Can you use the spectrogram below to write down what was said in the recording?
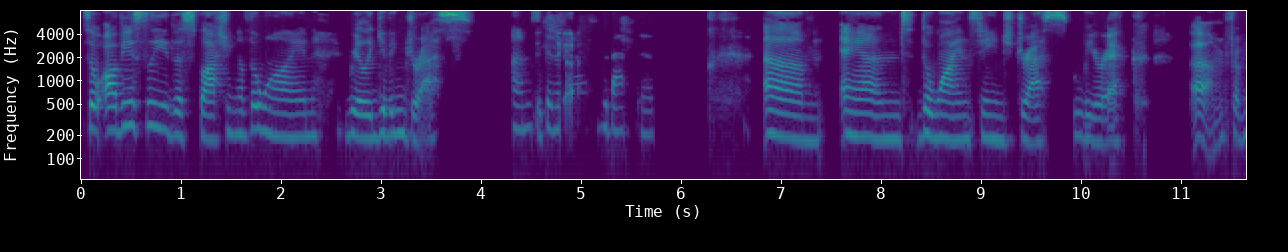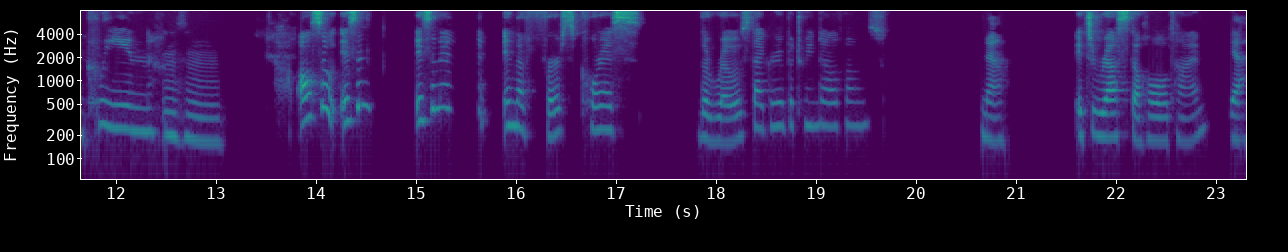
So obviously the splashing of the wine really giving dress. I'm just gonna go to the bathtub. Um, and the wine stained dress lyric um from Clean. Mm-hmm. also isn't isn't it in the first chorus the rose that grew between telephones No. it's rust the whole time Yeah.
